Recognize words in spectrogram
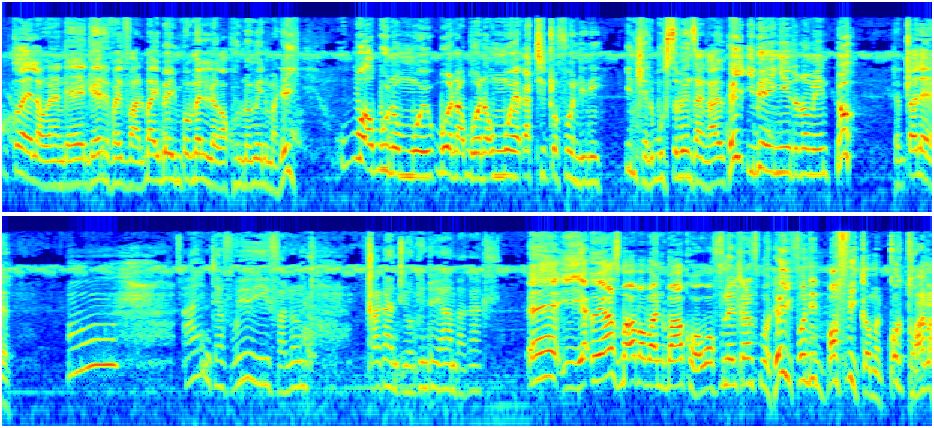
uxela wena ngerevival uba ibe yimpumelelo kakhulu nomini mani heyi uba ubunomoya ubona bona umoya kathixo fondini indlela ubusebenza ngayo heyi ibe enye into nomini yho ndiyakuxelela Mm, hayi ndiyavuya uyiva loo nto xa kanti yonke into yahamba kakuhle Eh, ya- uyazi uba aba bantu bakho wabafunela itransport. Hey, fondini bafika man, kwagcwala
